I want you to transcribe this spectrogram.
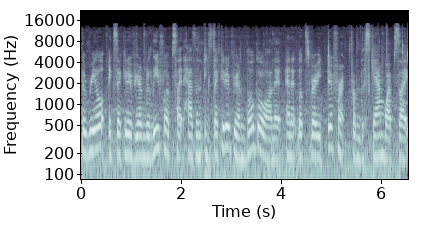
The real Executive Yuan Relief website has an Executive Yuan logo on it, and it looks very different from the scam website.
